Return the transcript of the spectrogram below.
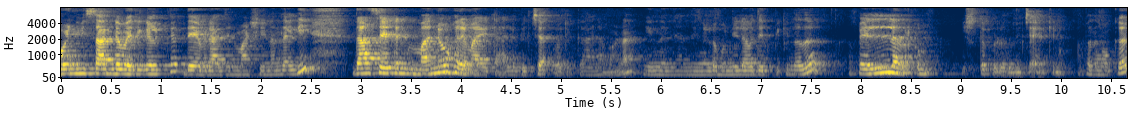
ഓൺ നിസാറിന്റെ വരികൾക്ക് ദേവരാജൻ മാഷീണം നൽകി ദാസേട്ടൻ മനോഹരമായിട്ട് ആലപിച്ച ഒരു ഗാനമാണ് ഇന്ന് ഞാൻ നിങ്ങളുടെ മുന്നിൽ അവതരിപ്പിക്കുന്നത്. അപ്പോൾ എല്ലാവർക്കും ഇഷ്ടപ്പെടുമെന്ന് വിചാരിക്കുന്നു. അപ്പോൾ നമുക്ക്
